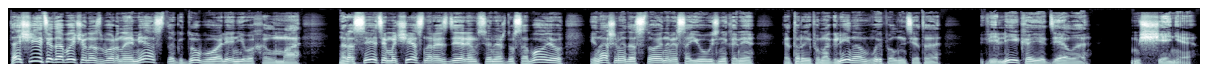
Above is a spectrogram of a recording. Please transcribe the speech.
Тащите добычу на сборное место к дубу Оленьего холма. На рассвете мы честно разделим все между собою и нашими достойными союзниками, которые помогли нам выполнить это великое дело мщения».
